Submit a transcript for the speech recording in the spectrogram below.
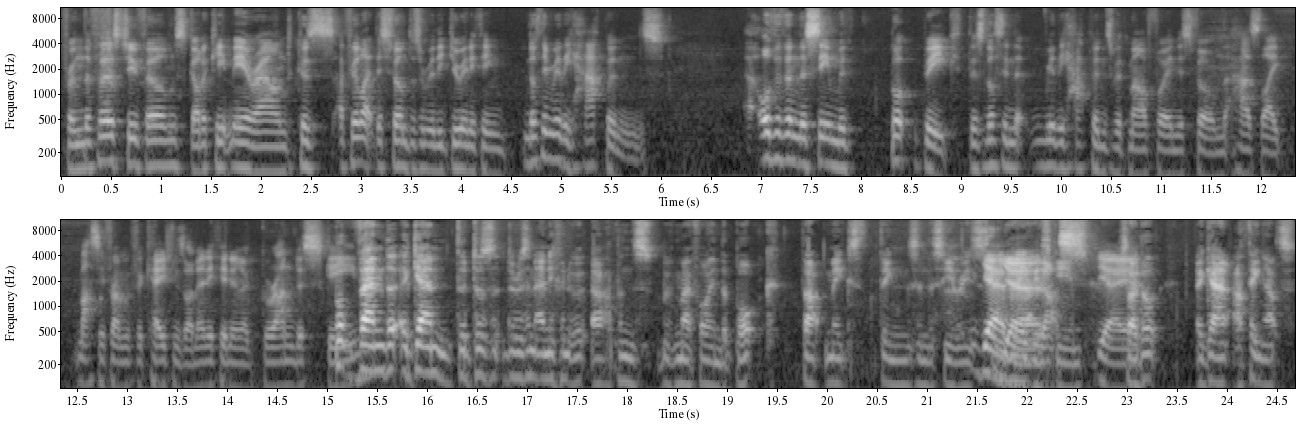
from the first two films. Got to keep me around." Because I feel like this film doesn't really do anything. Nothing really happens uh, other than the scene with Buckbeak. There's nothing that really happens with Malfoy in this film that has like massive ramifications on anything in a grander scheme. But then the, again, there does there isn't anything that happens with Malfoy in the book that makes things in the series. Yeah, Yeah. maybe scheme. that's yeah. So I don't. Again, I think that's.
